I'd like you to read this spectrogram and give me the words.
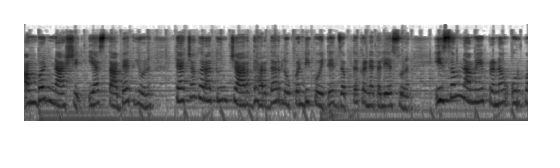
अंबड नाशिक यास ताब्यात घेऊन त्याच्या घरातून चार धारदार लोखंडी कोयते जप्त करण्यात आले असून इसम नामे प्रणव उर्फ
